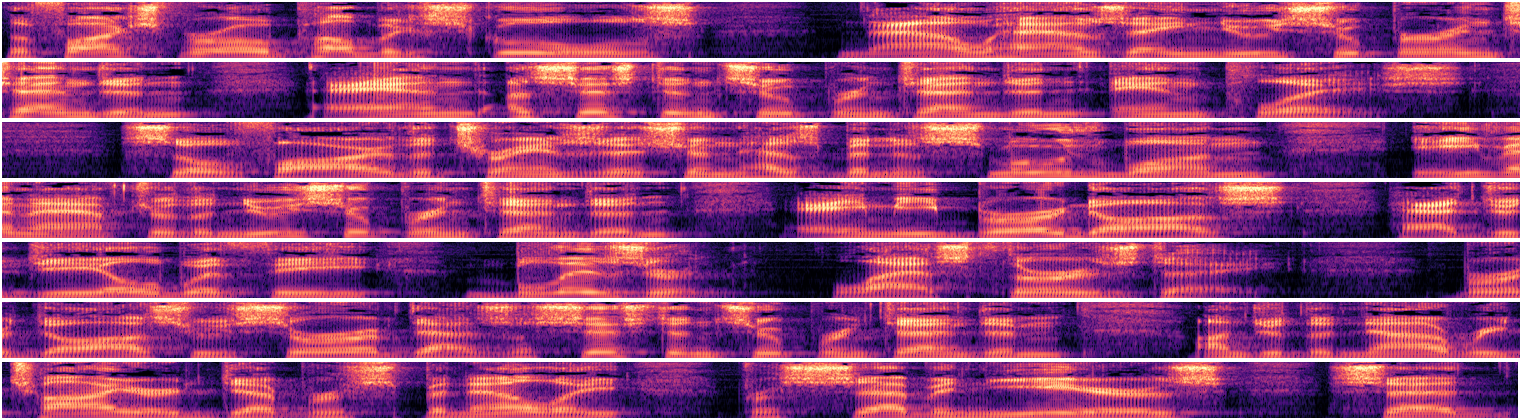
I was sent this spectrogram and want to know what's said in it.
The Foxborough Public Schools now has a new superintendent and assistant superintendent in place. So far, the transition has been a smooth one, even after the new superintendent, Amy Berdos, had to deal with the blizzard last Thursday. Berdos, who served as assistant superintendent under the now retired Deborah Spinelli for seven years, said,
